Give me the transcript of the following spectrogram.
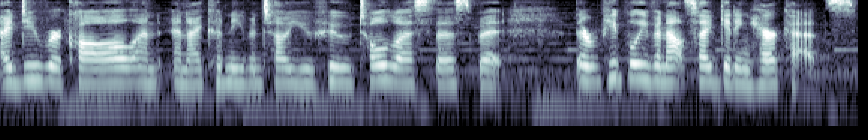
I do recall, and, and I couldn't even tell you who told us this, but there were people even outside getting haircuts.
